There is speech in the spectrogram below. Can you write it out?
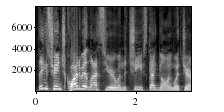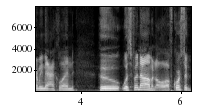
things changed quite a bit last year when the Chiefs got going with Jeremy Maclin who was phenomenal. Of course, a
